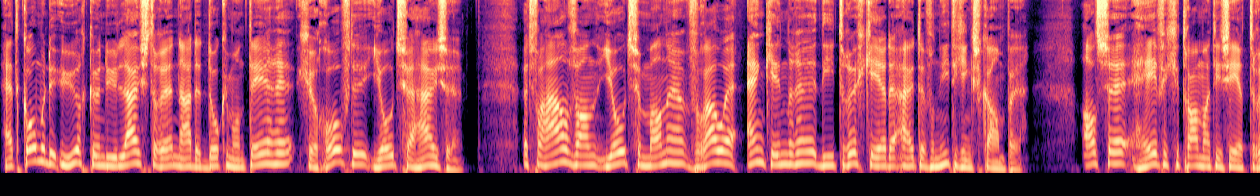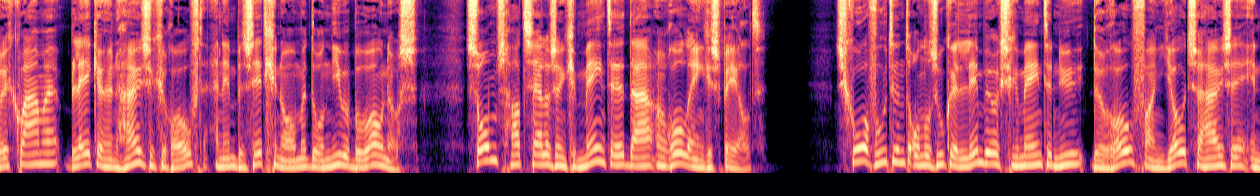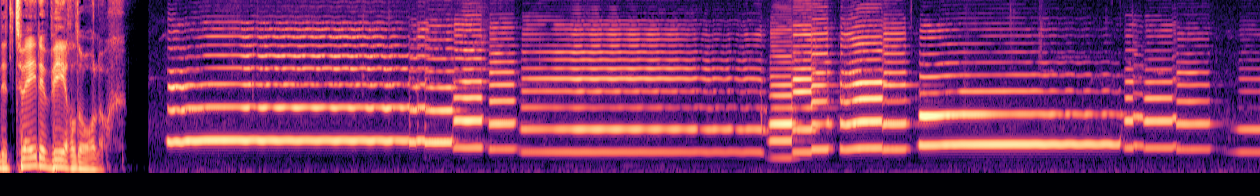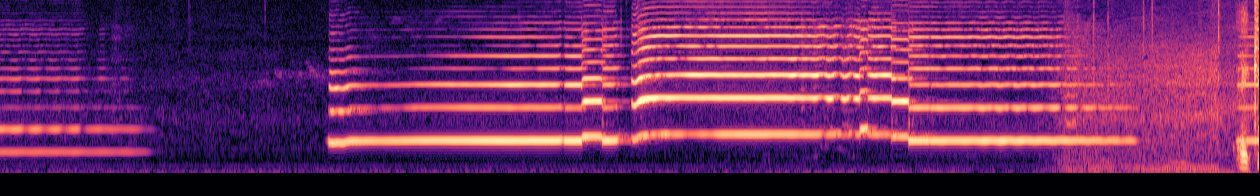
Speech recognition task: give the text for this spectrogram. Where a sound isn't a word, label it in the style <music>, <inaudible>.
Het komende uur kunt u luisteren naar de documentaire Geroofde Joodse Huizen. Het verhaal van Joodse mannen, vrouwen en kinderen die terugkeerden uit de vernietigingskampen. Als ze hevig getraumatiseerd terugkwamen, bleken hun huizen geroofd en in bezit genomen door nieuwe bewoners. Soms had zelfs een gemeente daar een rol in gespeeld. Schoorvoetend onderzoeken Limburgse gemeenten nu de roof van Joodse huizen in de Tweede Wereldoorlog.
